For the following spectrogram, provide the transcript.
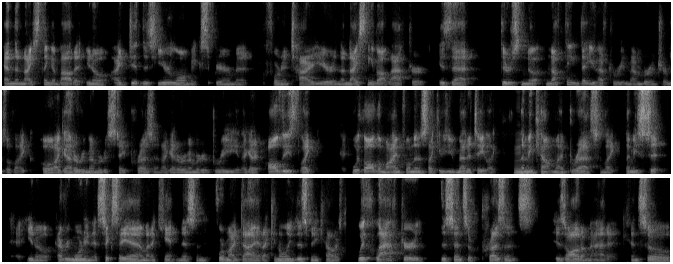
And the nice thing about it, you know, I did this year long experiment for an entire year. And the nice thing about laughter is that there's no nothing that you have to remember in terms of like, oh, I got to remember to stay present. I got to remember to breathe. I got all these like with all the mindfulness, like if you meditate, like let me count my breaths and like let me sit, you know, every morning at 6 a.m. and I can't miss and for my diet, I can only do this many calories. With laughter, the sense of presence is automatic. And so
